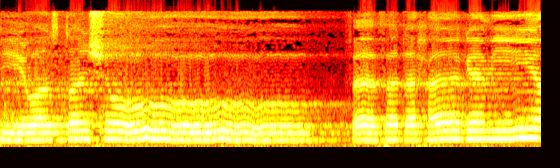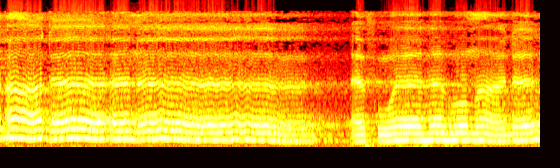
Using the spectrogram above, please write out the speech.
في وسط الشعوب ففتح جميع أعداءنا. أفواههم علينا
